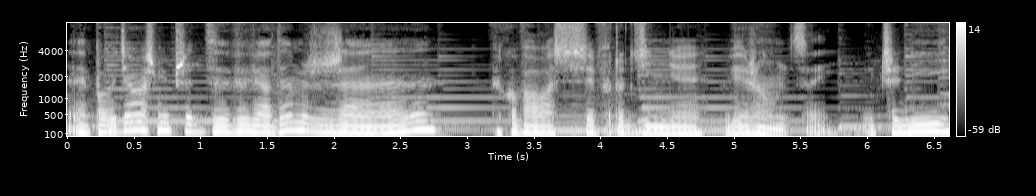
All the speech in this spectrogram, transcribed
E, powiedziałaś mi przed wywiadem, że wychowałaś się w rodzinie wierzącej. Czyli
